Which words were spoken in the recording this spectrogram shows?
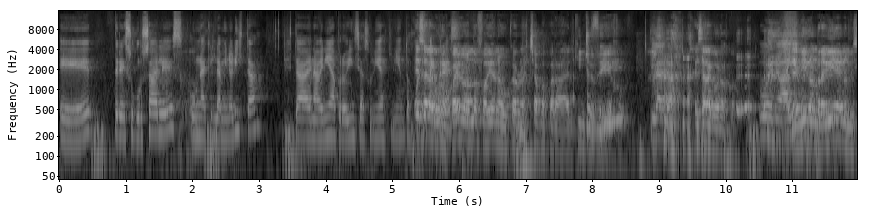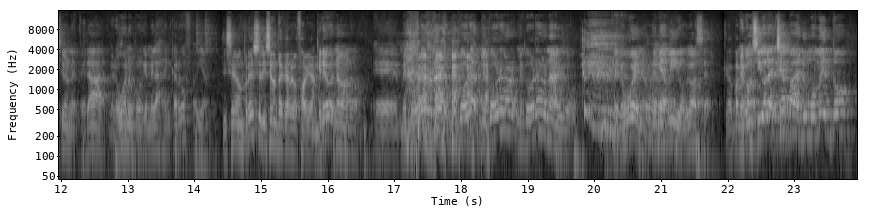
eh, tres sucursales, una que es la minorista, Está en Avenida Provincias Unidas Esa la 543. conozco. A mí me mandó Fabián a buscar unas chapas para el quincho de mi ¿Sí? viejo. Claro. Esa la conozco. Bueno, Me ahí atendieron re bien, no me hicieron esperar. Pero bueno, porque me las encargó Fabián. ¿Te hicieron precio o le hicieron recargo, Fabián? Creo, no, no. eh, me, cobraron algo, me, cobra- me cobraron, me cobraron algo. Pero bueno, es mi amigo, ¿qué va a hacer? Capaz Me consiguió la chapa en un momento.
